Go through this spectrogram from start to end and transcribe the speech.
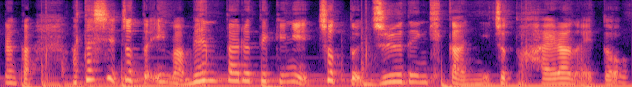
なんか私ちょっと今メンタル的にちょっと充電期間にちょっと入らないと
